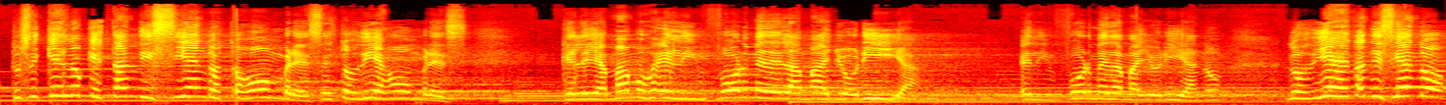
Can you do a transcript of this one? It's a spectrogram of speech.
Entonces, ¿qué es lo que están diciendo estos hombres, estos diez hombres, que le llamamos el informe de la mayoría? El informe de la mayoría, ¿no? Los diez están diciendo,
